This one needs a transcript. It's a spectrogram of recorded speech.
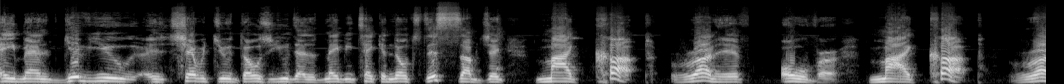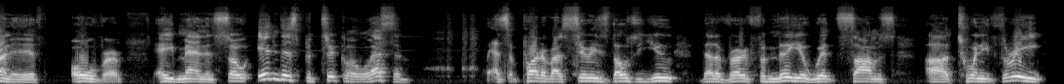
amen, give you, uh, share with you, those of you that may be taking notes, this subject, my cup runneth over. My cup runneth over. Amen. And so in this particular lesson, as a part of our series. Those of you that are very familiar with Psalms uh, 23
